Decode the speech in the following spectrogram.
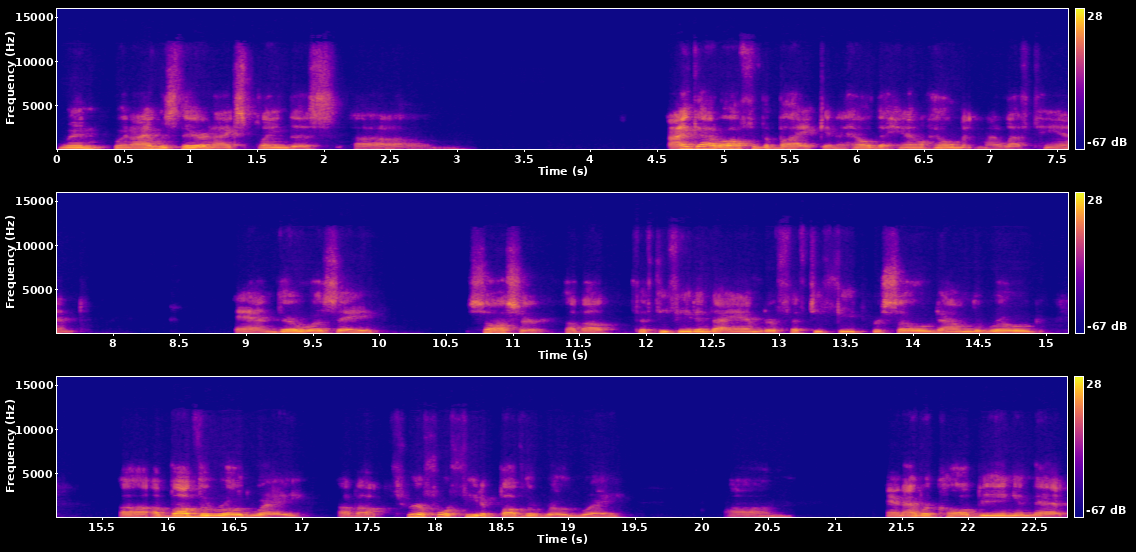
when when I was there and I explained this, uh, I got off of the bike and I held the helmet in my left hand, and there was a saucer about 50 feet in diameter, 50 feet or so down the road, uh, above the roadway, about three or four feet above the roadway. Um, and I recall being in that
